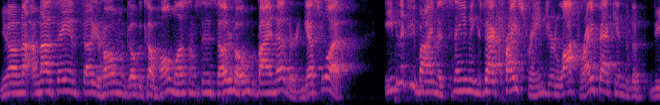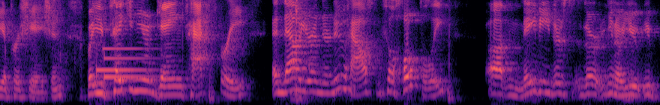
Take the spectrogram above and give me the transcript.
You know, I'm not I'm not saying sell your home and go become homeless. I'm saying sell your home and buy another. And guess what? Even if you buy in the same exact price range, you're locked right back into the, the appreciation, but you've taken your gain tax free, and now you're in your new house until hopefully uh, maybe there's there you know you you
